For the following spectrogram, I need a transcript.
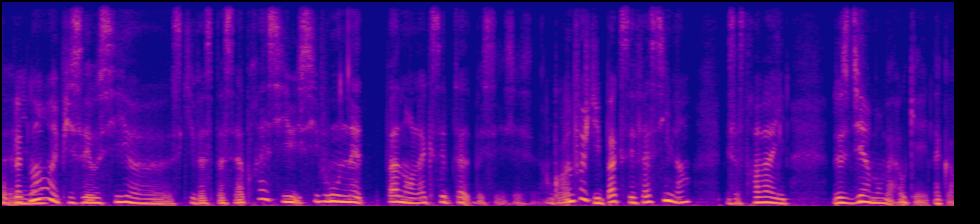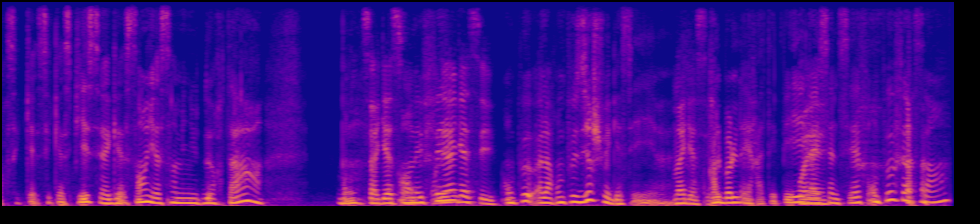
Complètement. Et puis c'est aussi euh, ce qui va se passer après. Si, si vous n'êtes pas dans l'acceptation, encore une fois, je dis pas que c'est facile, hein, mais ça se travaille. De se dire bon bah ok, d'accord, c'est ca- c'est casse-pied, c'est agaçant, il y a cinq minutes de retard. Bon, C'est agaçant. En effet. On est agacé. on peut, alors on peut se dire je suis agacé. euh, On est agacé. ras-le-bol de la RATP, Ouais. la SNCF, on peut faire ça. hein.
